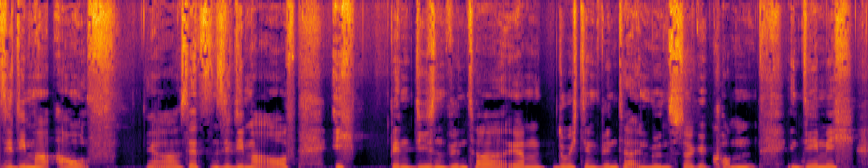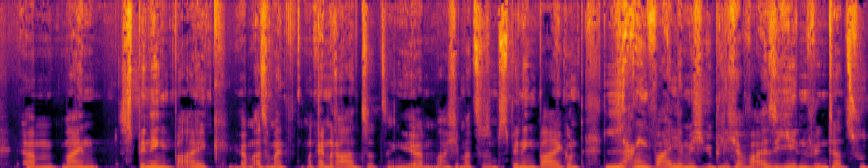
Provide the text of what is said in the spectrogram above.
Sie die mal auf. Ja, setzen Sie die mal auf. Ich bin diesen Winter ähm, durch den Winter in Münster gekommen, indem ich ähm, mein Spinning Bike, ähm, also mein Rennrad sozusagen, mache ich immer zu so einem Spinning Bike und langweile mich üblicherweise jeden Winter zu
